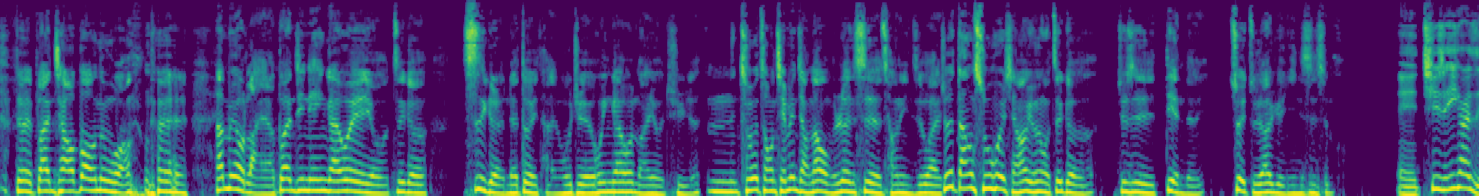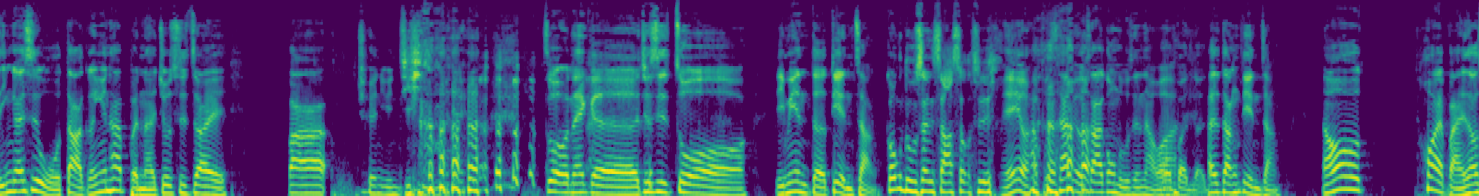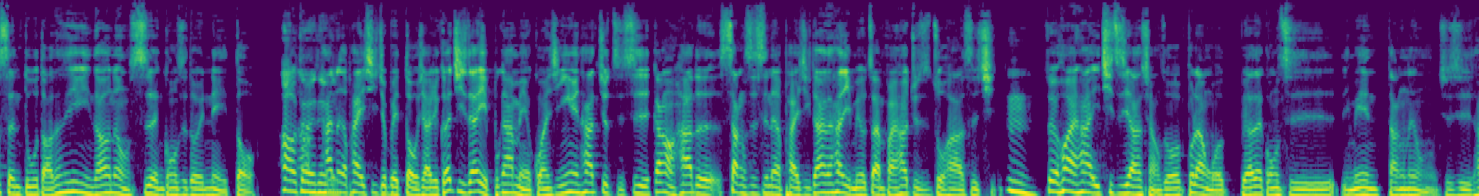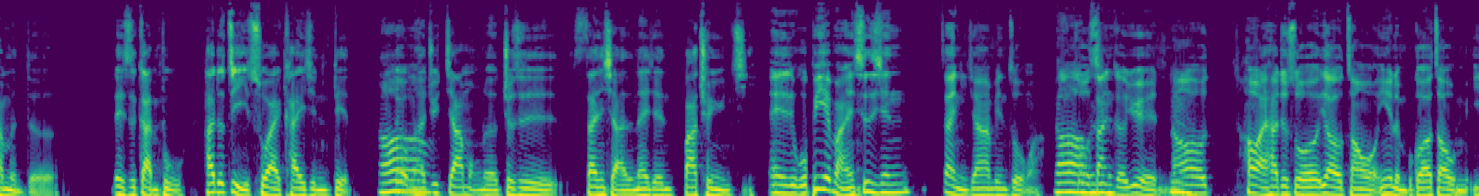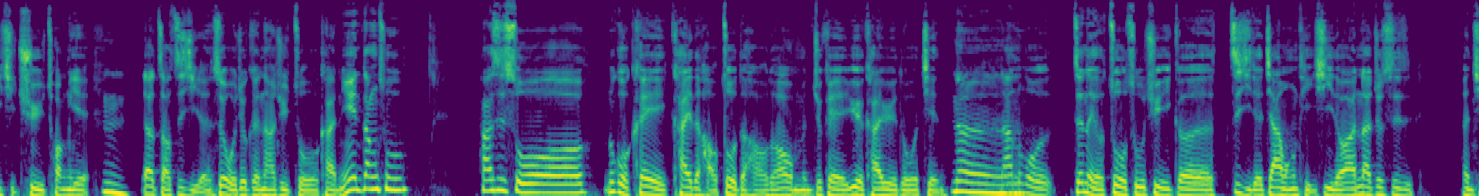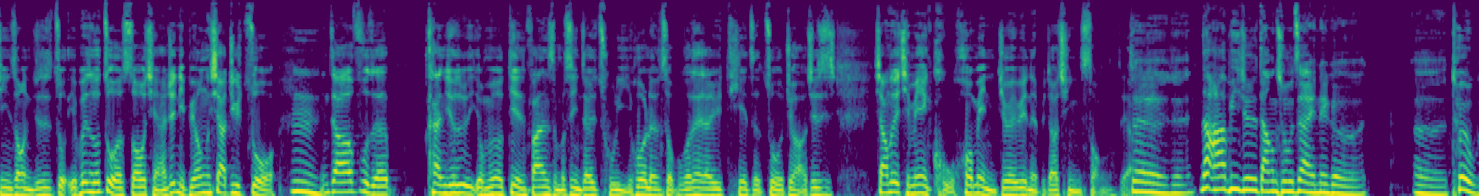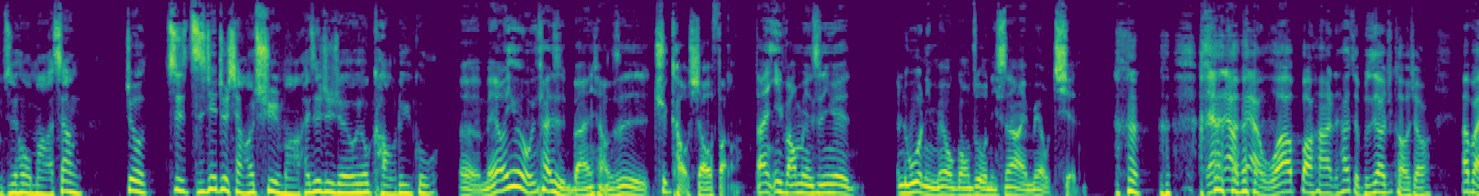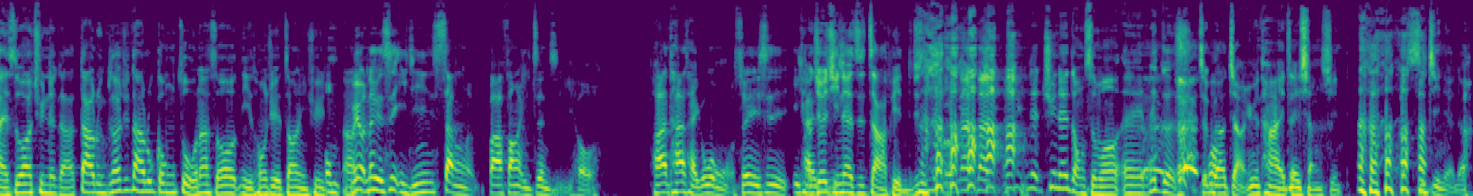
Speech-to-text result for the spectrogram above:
对，板桥暴怒王，对，他没有来啊，不然今天应该会有这个四个人的对谈，我觉得会应该会蛮有趣的。嗯，除了从前面讲到我们认识的场景之外，就是当初会想要拥有这个就是店的最主要原因是什么？诶、欸，其实一开始应该是我大哥，因为他本来就是在八圈云集 做那个，就是做里面的店长，攻读生杀手是？没有，他不是，他没有杀攻读生，好不好？他是当店长，然后。后来本来是要升督导，但是你知道那种私人公司都会内斗哦，对对，他那个派系就被斗下去。可是其实也不跟他没有关系，因为他就只是刚好他的上司是那个派系，但是他也没有站派，他就是做他的事情。嗯，所以后来他一气之下想说，不然我不要在公司里面当那种就是他们的类似干部，他就自己出来开一间店。所以我们还去加盟了，就是三峡的那间八圈云集。诶，我毕业本来是先在你家那边做嘛，做三个月，然后。后来他就说要找我，因为人不够，要找我们一起去创业。嗯，要找自己人，所以我就跟他去做看。因为当初他是说，如果可以开得好、做得好的话，我们就可以越开越多间。那那如果真的有做出去一个自己的加盟体系的话，那就是很轻松。你就是做，也不是说做的收钱啊，就你不用下去做，嗯，你只要负责看，就是有没有店发生什么事情再去处理，或人手不够再再去贴着做就好。就是相对前面苦，后面你就会变得比较轻松。这样。对对对。那阿 P 就是当初在那个呃退伍之后，马上就直直接就想要去吗？还是就觉得我有考虑过？呃，没有，因为我一开始本来想是去考消防，但一方面是因为如果你没有工作，你身上也没有钱。等下等下，我要报他，他这不是要去考消，他本来说要去那个、啊、大陆，不是要去大陆工作。那时候你同学找你去，哦，没有，那个是已经上了八方一阵子以后，他他才问我，所以是一开始就其实那是诈骗的，就是那那去那去那种什么，哎、欸，那个这不要讲，因为他还在相信十几年了。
